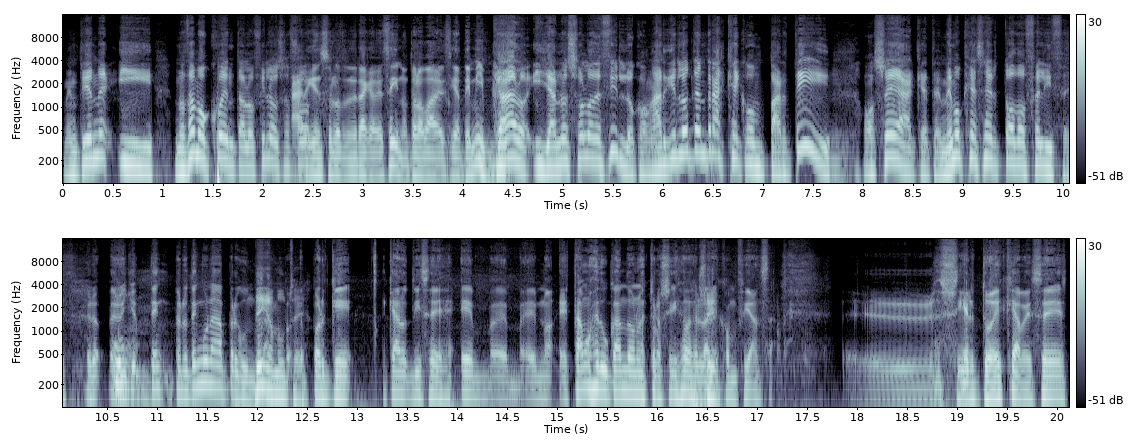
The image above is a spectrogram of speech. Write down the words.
¿me entiendes? Y nos damos cuenta, los filósofos... Alguien se lo tendrá que decir, no te lo va a decir a ti mismo. Claro, y ya no es solo decirlo, con alguien lo tendrás que compartir. O sea, que tenemos que ser todos felices. Pero, pero, yo ten- pero tengo una pregunta. Dígame usted. Porque, claro, dices, eh, eh, no, estamos educando a nuestros hijos en la Sí. desconfianza. Cierto es que a veces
